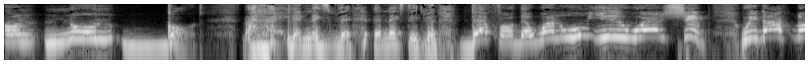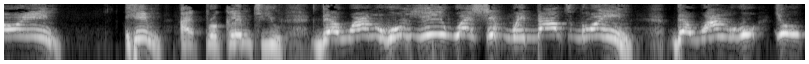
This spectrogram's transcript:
unknown God. the next, the, next statement. Therefore, the one whom ye worship without knowing him I proclaim to you. The one whom ye worship without knowing. The one who you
